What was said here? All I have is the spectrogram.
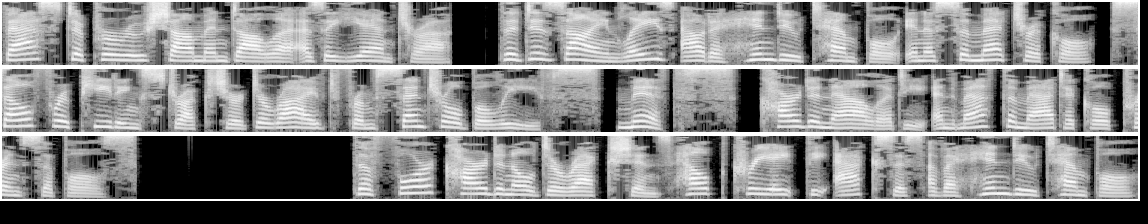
Vastupurushamandala is a yantra. The design lays out a Hindu temple in a symmetrical, self-repeating structure derived from central beliefs, myths, cardinality and mathematical principles. The four cardinal directions help create the axis of a Hindu temple,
